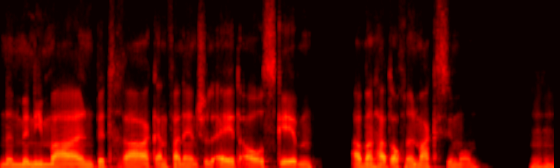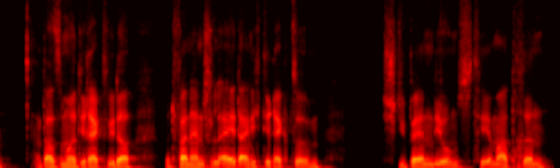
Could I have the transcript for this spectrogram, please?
einen minimalen Betrag an Financial Aid ausgeben, aber man hat auch ein Maximum. Mhm. Und da sind wir direkt wieder mit Financial Aid eigentlich direkt so im Stipendiumsthema drin.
